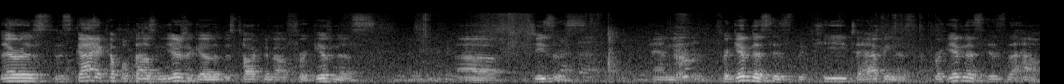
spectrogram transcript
There was this guy a couple thousand years ago that was talking about forgiveness, uh, Jesus. And forgiveness is the key to happiness. Forgiveness is the how.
